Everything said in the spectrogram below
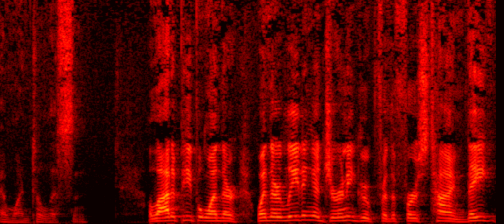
and when to listen. A lot of people, when they're, when they're leading a journey group for the first time, they,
